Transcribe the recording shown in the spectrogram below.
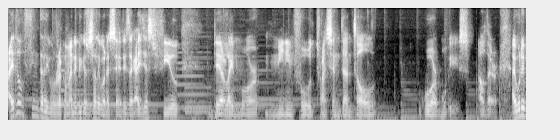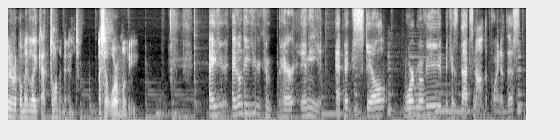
I don't think that I would recommend it because exactly what I said is like I just feel they're like more meaningful, transcendental war movies out there. I would even recommend like a tournament as a war movie. I I don't think you could compare any epic scale war movie because that's not the point of this.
